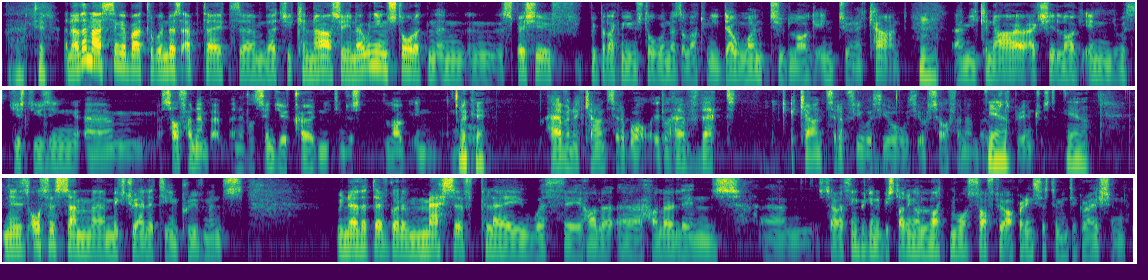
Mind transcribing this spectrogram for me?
Another nice thing about the Windows update um, that you can now, so you know when you install it, and, and, and, especially if people like me install Windows a lot when you don't want to log into an account, hmm. um, you can now actually log in with just using um, a cell phone number, and it'll send you a code, and you can just log in. okay. Have an account set up. Well, it'll have that account set up for you with your with your cell phone number, yeah. which is pretty interesting. Yeah. And there's also some uh, mixed reality improvements we know that they've got a massive play with the Holo, uh, HoloLens. Um, so I think we're going to be starting a lot more software operating system integration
